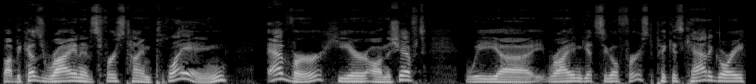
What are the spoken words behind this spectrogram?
but because Ryan is first time playing ever here on the shift, we uh, Ryan gets to go first, pick his category,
